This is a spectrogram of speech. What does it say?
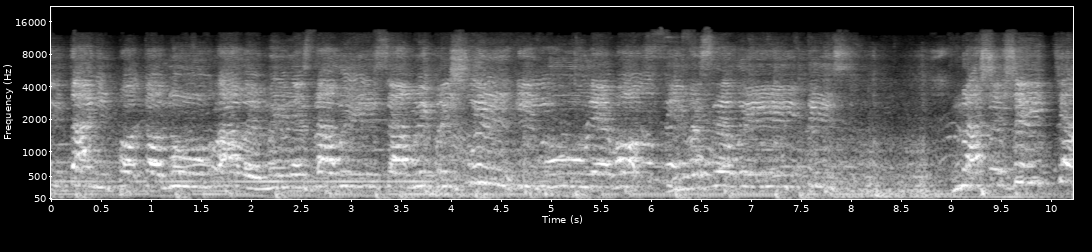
Титанік потонув, але ми не здалися. Ми прийшли і будемо і веселитись. Наше життя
